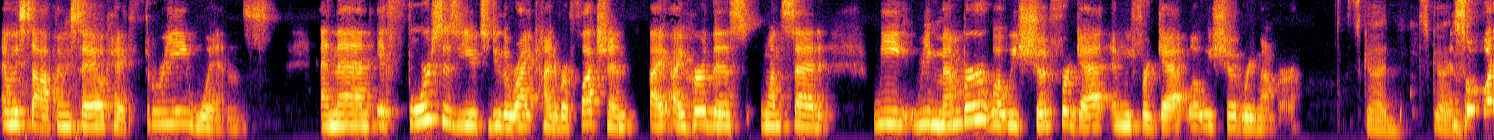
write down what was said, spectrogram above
and we stop and we say okay three wins and then it forces you to do the right kind of reflection i, I heard this once said we remember what we should forget and we forget what we should remember it's good. It's good. And so what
